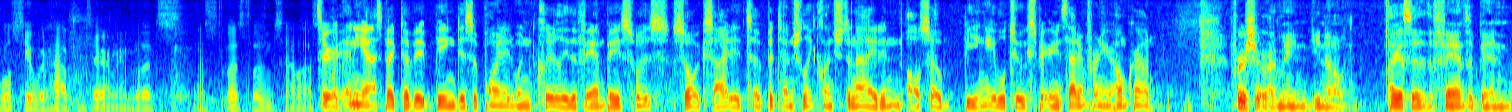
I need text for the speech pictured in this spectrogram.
we'll see what happens there, man. But let's let's let's listen to that last. Is there part. any aspect of it being disappointed when clearly the fan base was so excited to potentially clinch tonight, and also being able to experience that in front of your home crowd? For sure. I mean, you know, like I said, the fans have been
